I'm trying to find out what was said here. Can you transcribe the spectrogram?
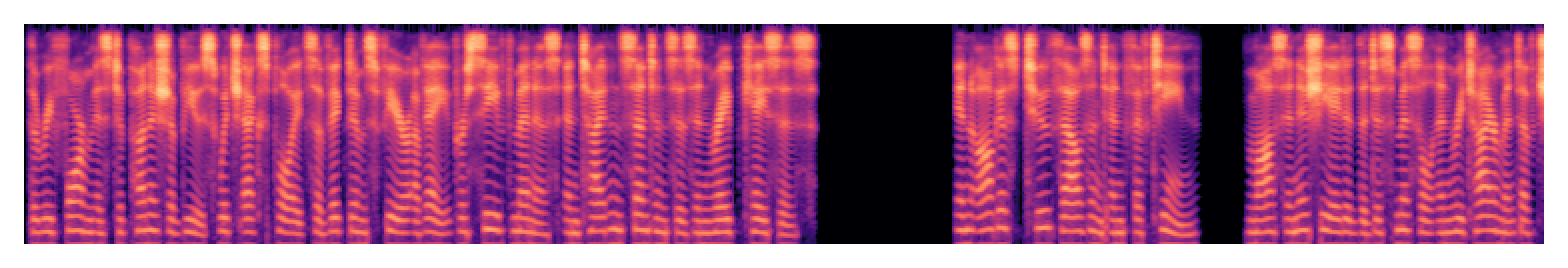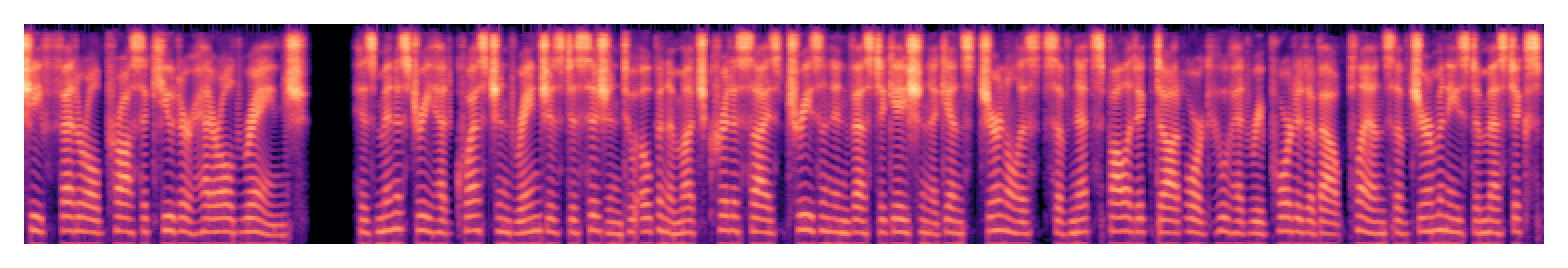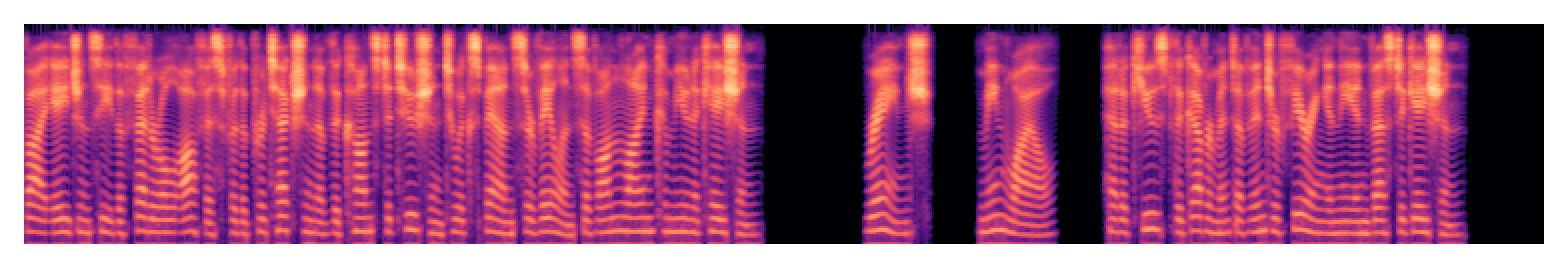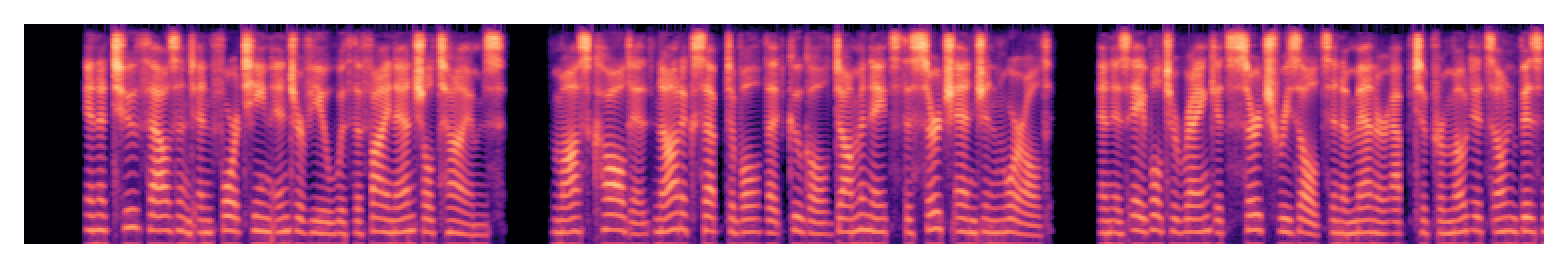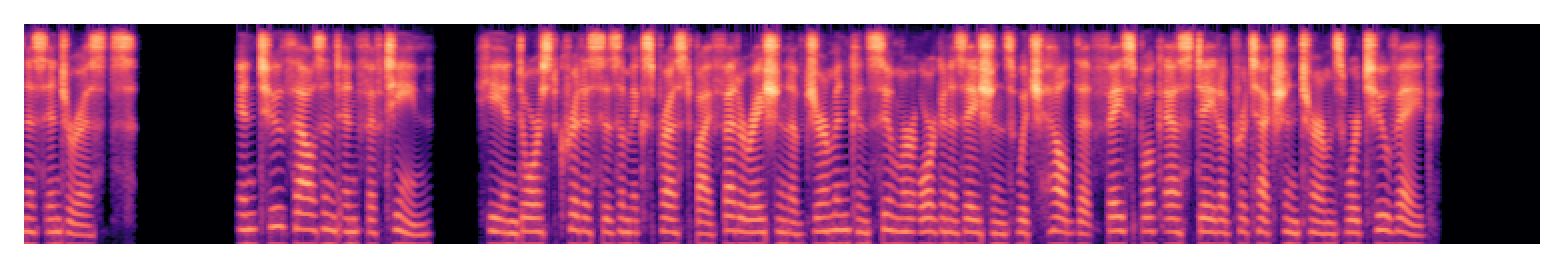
The reform is to punish abuse which exploits a victim's fear of a perceived menace and tighten sentences in rape cases. In August 2015, Maas initiated the dismissal and retirement of Chief Federal Prosecutor Harald Range his ministry had questioned Range's decision to open a much criticized treason investigation against journalists of Netzpolitik.org who had reported about plans of Germany's domestic spy agency the Federal Office for the Protection of the Constitution to expand surveillance of online communication. Range, meanwhile, had accused the government of interfering in the investigation. In a 2014 interview with the Financial Times, Maas called it not acceptable that Google dominates the search engine world, and is able to rank its search results in a manner apt to promote its own business interests. In 2015, he endorsed criticism expressed by Federation of German consumer organizations which held that Facebook's data protection terms were too vague.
